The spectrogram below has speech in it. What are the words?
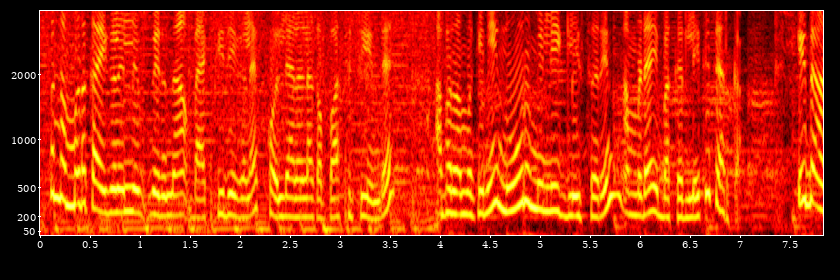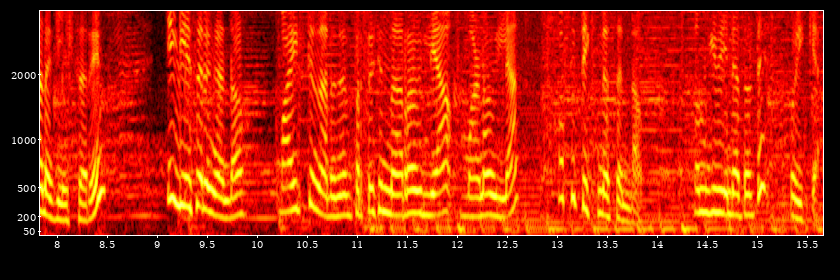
അപ്പം നമ്മുടെ കൈകളിൽ വരുന്ന ബാക്ടീരിയകളെ കൊല്ലാനുള്ള കപ്പാസിറ്റി ഉണ്ട്. അപ്പോൾ നമുക്കിനി നൂറ് മില്ലി ഗ്ലിസറിൻ നമ്മുടെ ഈ ബക്കറ്റിലേക്ക് ചേർക്കാം. ഇതാണ് ഗ്ലിസറിൻ ഈ ഗ്ലിസറിൻ കണ്ടോ? വൈറ്റ് നിറഞ്ഞ പ്രത്യേകിച്ച് നിറമില്ല മണമില്ല കുറച്ച് തിക്നെസ് ഉണ്ടാവും. നമുക്ക് ഇതിന്റെ അകത്തോട്ട് ഒഴിക്കാം.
